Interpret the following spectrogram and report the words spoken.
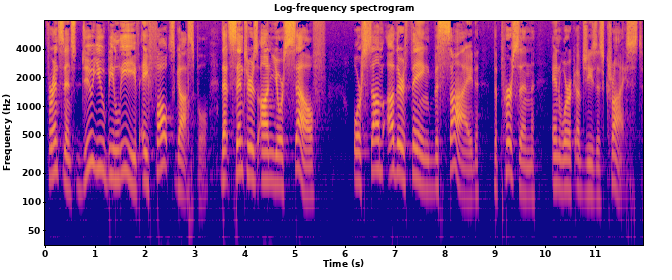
For instance, do you believe a false gospel that centers on yourself or some other thing beside the person and work of Jesus Christ?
